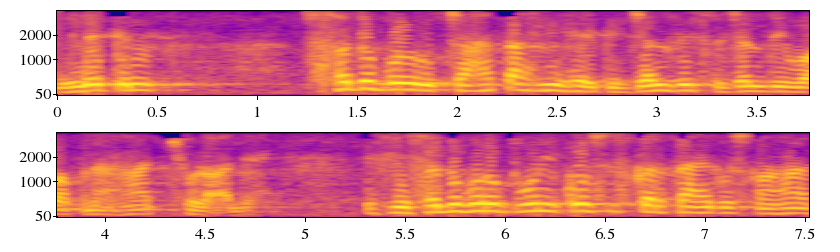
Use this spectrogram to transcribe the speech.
लेकिन सदगुरु चाहता ही है कि जल्दी से जल्दी वो अपना हाथ छुड़ा ले। इसलिए सदगुरु पूरी कोशिश करता है कि उसका हाथ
